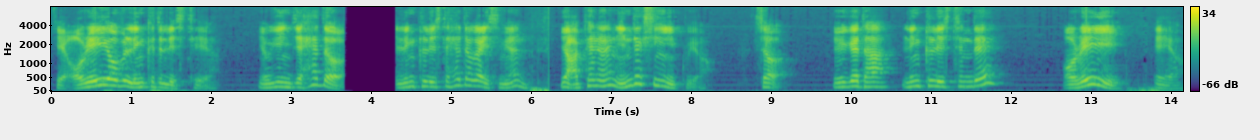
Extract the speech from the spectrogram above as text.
이제 array of linked list예요. 여기 이제 헤더 링크 리스트 헤더가 있으면 이 앞에는 인덱싱이 있고요. 그래서 여기가 다 링크 리스트인데 array예요.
